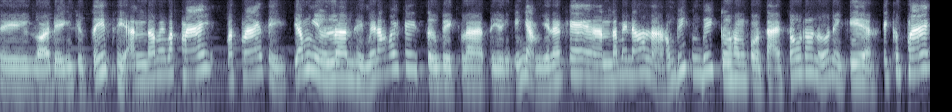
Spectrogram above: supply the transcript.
Thì gọi điện trực tiếp thì anh đó mới bắt máy. Bắt máy thì giống như lên thì mới nói cái sự việc là tiền chuyển nhầm vậy đó. Cái anh đó mới nói là không biết không biết, tôi không còn xài số đó nữa này kia. Cái cúp máy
